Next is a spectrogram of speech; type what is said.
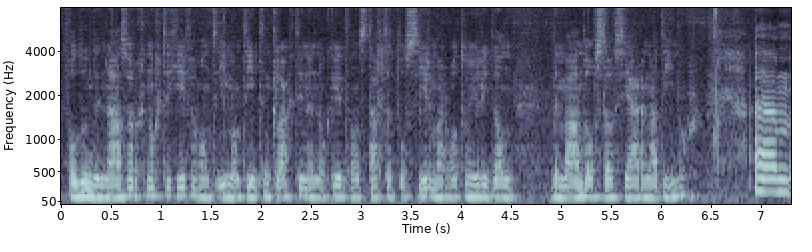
voldoende nazorg nog te geven? Want iemand dient een klacht in en oké, dan start het dossier, maar wat doen jullie dan de maanden of zelfs jaren nadien nog? Um,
